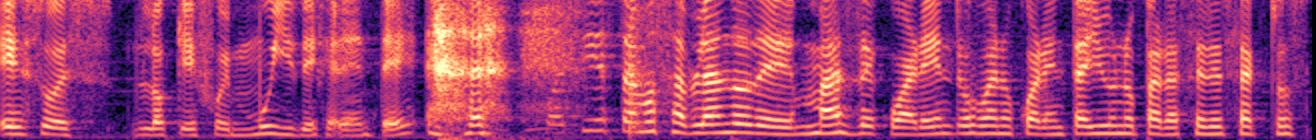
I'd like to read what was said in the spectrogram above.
eso es lo que fue muy diferente. Pues sí, estamos hablando de más de 40, bueno, 41 para ser exactos,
